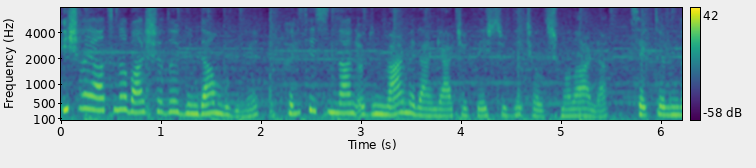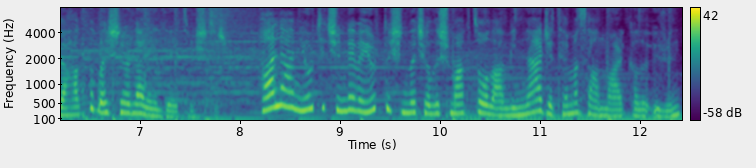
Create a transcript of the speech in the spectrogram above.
İş hayatına başladığı günden bugüne kalitesinden ödün vermeden gerçekleştirdiği çalışmalarla sektöründe haklı başarılar elde etmiştir. Halen yurt içinde ve yurt dışında çalışmakta olan binlerce Temasan markalı ürün,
